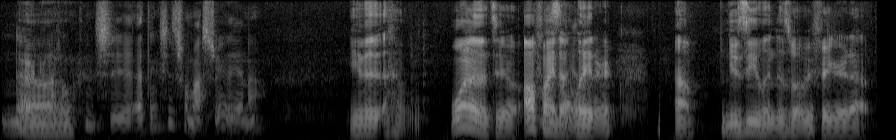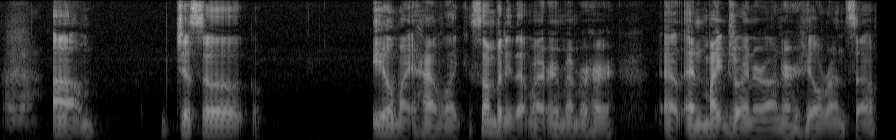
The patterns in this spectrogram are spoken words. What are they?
No, I don't don't, think she. I think she's from Australia. No. Either one of the two. I'll find Let's out up. later. Um, New Zealand is what we figured out. Okay. Um, just so Eel might have like somebody that might remember her, uh, and might join her on her heel run. So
